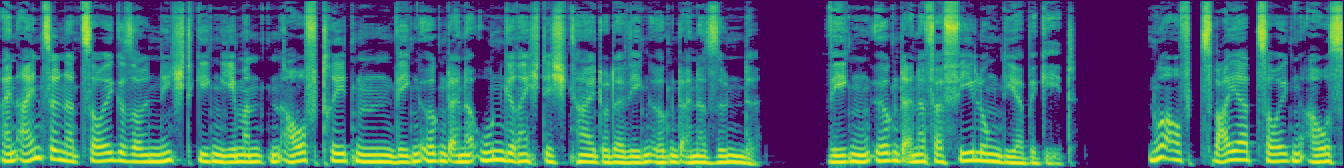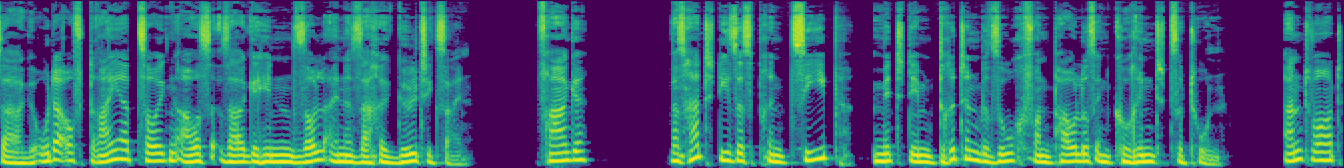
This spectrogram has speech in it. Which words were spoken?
ein einzelner Zeuge soll nicht gegen jemanden auftreten wegen irgendeiner Ungerechtigkeit oder wegen irgendeiner Sünde, wegen irgendeiner Verfehlung, die er begeht. Nur auf Zweierzeugen Aussage oder auf Dreierzeugen Aussage hin soll eine Sache gültig sein. Frage Was hat dieses Prinzip mit dem dritten Besuch von Paulus in Korinth zu tun? Antwort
